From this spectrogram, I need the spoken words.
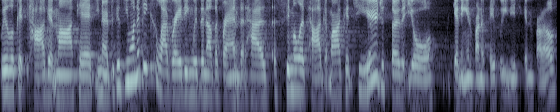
We look at target market, you know, because you want to be collaborating with another brand that has a similar target market to you, yeah. just so that you're getting in front of people you need to get in front of.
